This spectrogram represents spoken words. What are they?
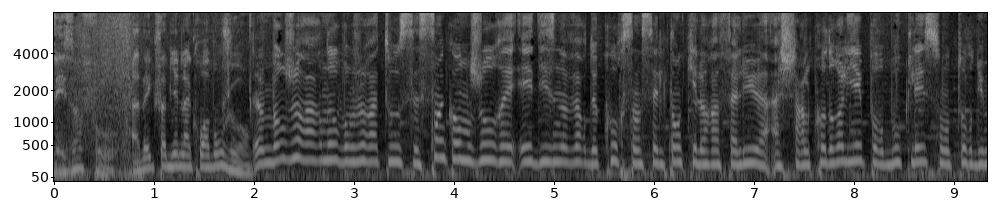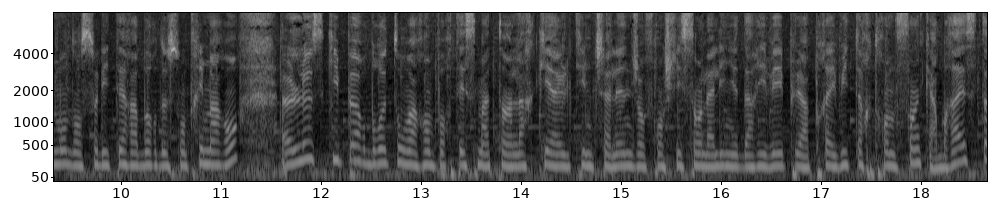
les infos. Avec Fabienne Lacroix, bonjour. Euh, Bonjour Arnaud, bonjour à tous. 50 jours et 19 heures de course, hein, c'est le temps qu'il aura fallu à Charles Caudrelier pour boucler son tour du monde en solitaire à bord de son trimaran. Euh, Le skipper breton a remporté ce matin l'Arkea Ultimate Challenge en franchissant la ligne d'arrivée, puis après 8h35 à Brest.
